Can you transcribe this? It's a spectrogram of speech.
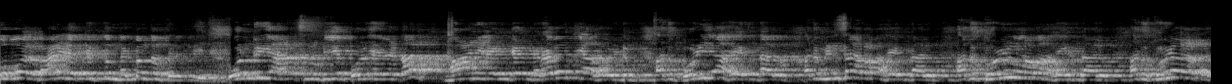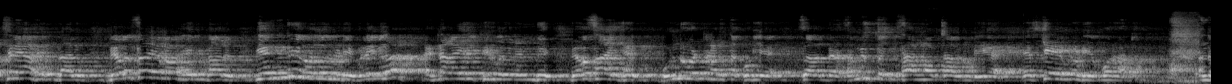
ஒவ்வொரு மாநிலத்திற்கும் நிர்பந்தம் செலுத்தி ஒன்றிய அரசினுடைய கொள்கைகள் தான் மாநிலங்கள் நிறைவேற்றியாக வேண்டும். அது மொழியாக இருந்தாலும் அது மின்சாரமாக இருந்தாலும் அது தொழில் உறவாக இருந்தாலும் அது தொழிலாளர் பிரச்சனையாக இருந்தாலும் விவசாயமாக இருந்தாலும் என்று வருவதனுடைய விளைவுதான் இரண்டாயிரத்தி இருபதிலிருந்து விவசாயிகள் ஒன்றுபட்டு நடத்தக்கூடிய அந்த சம்யுக்த கிசான் மோர்ச்சாவினுடைய எஸ்கேஎம் போராட்டம். அந்த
